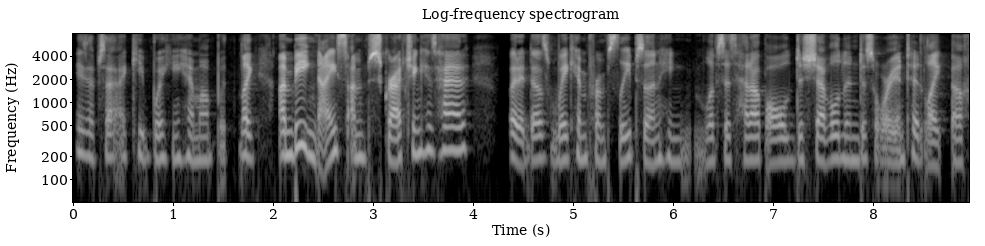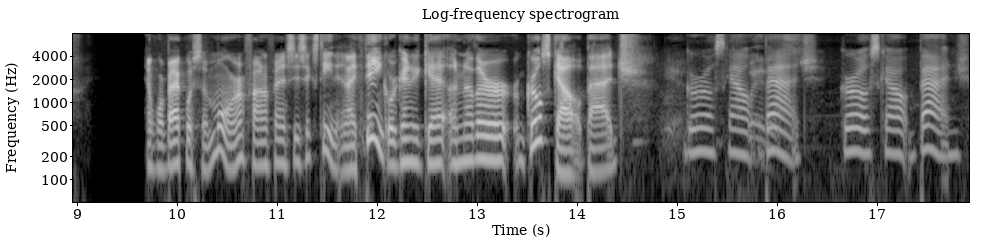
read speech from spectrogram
He's upset. I keep waking him up with like I'm being nice. I'm scratching his head, but it does wake him from sleep. So then he lifts his head up, all disheveled and disoriented. Like ugh. And we're back with some more Final Fantasy 16, and I think we're gonna get another Girl Scout badge. Girl Scout Where is- badge. Girl Scout badge.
